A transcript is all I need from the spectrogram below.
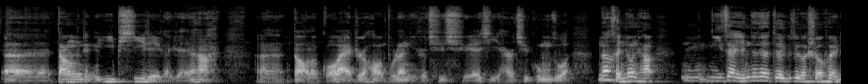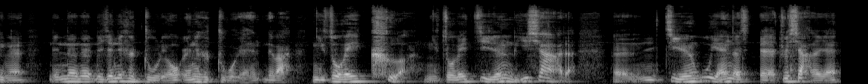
呃，当这个一批这个人哈，呃，到了国外之后，不论你是去学习还是去工作，那很正常。你你在人家的这个这个社会里面，那那那人家是主流，人家是主人，对吧？你作为客，你作为寄人篱下的，呃，寄人屋檐的呃之下的人，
